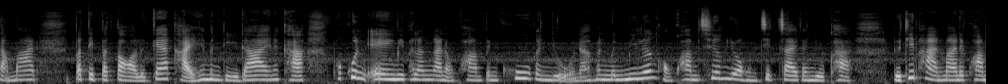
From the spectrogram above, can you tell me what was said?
สามารถปฏิปต่อหรือแก้ไขให้มันดีได้นะคะ เพราะคุณเองมีพลังงานของความเป็นคู่กันอยู่นะ มันมันมีเรื่องของความเชื่อมโยงของจิตใจกันอยู่ค่ะ หรือที่ผ่านมาในความ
